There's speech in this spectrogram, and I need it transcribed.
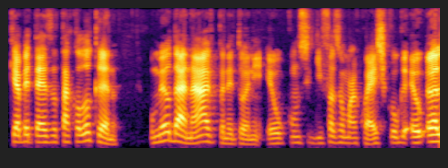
que a Bethesda tá colocando. O meu da nave, Panetone, eu consegui fazer uma quest. Eu, eu,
